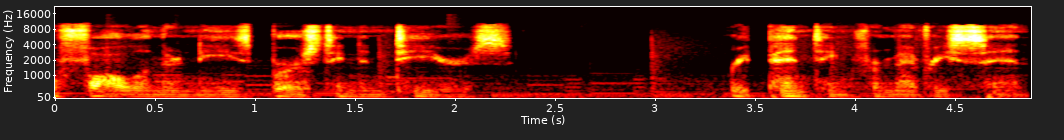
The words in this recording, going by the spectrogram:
will fall on their knees, bursting in tears, repenting from every sin,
